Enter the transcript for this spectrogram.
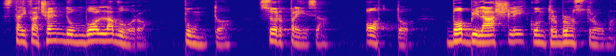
stai facendo un buon lavoro. Punto. Sorpresa. 8. Bobby Lashley contro Braun Strowman.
